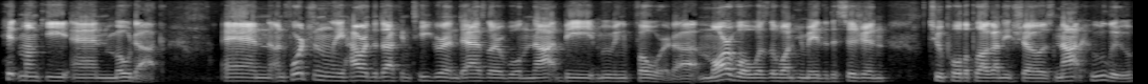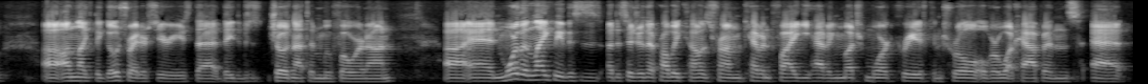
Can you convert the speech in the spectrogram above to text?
Hit Monkey, and MODOK. And unfortunately, Howard the Duck and Tigra and Dazzler will not be moving forward. Uh, Marvel was the one who made the decision to pull the plug on these shows, not Hulu, uh, unlike the Ghost Rider series that they just chose not to move forward on. Uh, and more than likely, this is a decision that probably comes from Kevin Feige having much more creative control over what happens at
